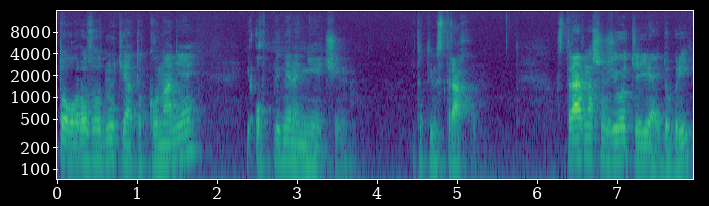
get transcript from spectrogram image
to rozhodnutie a to konanie je ovplyvnené niečím. Je to tým strachom. Strach v našom živote je aj dobrý,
